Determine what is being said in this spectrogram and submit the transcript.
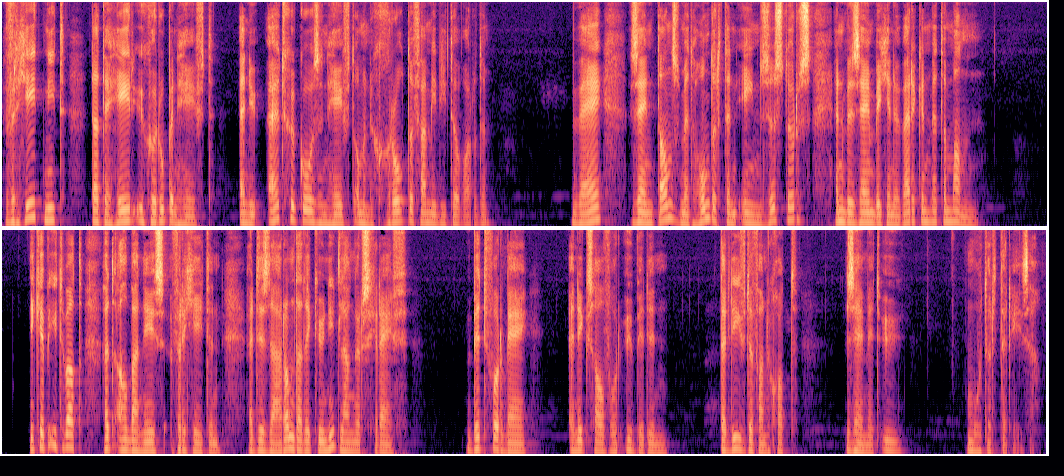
Vergeet niet dat de Heer u geroepen heeft en u uitgekozen heeft om een grote familie te worden. Wij zijn thans met 101 zusters en we zijn beginnen werken met de man. Ik heb iets wat het Albanees vergeten. Het is daarom dat ik u niet langer schrijf. Bid voor mij en ik zal voor u bidden. De liefde van God zij met u, Moeder Teresa.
